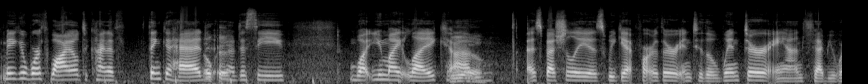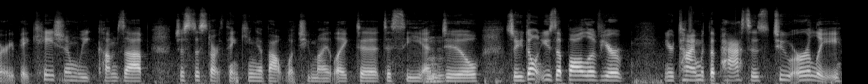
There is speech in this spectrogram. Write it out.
make it worthwhile to kind of think ahead you know, to see what you might like. Yeah. Especially as we get farther into the winter and February vacation week comes up, just to start thinking about what you might like to, to see and Mm-hmm. do. So you don't use up all of your, your time with the passes too early.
